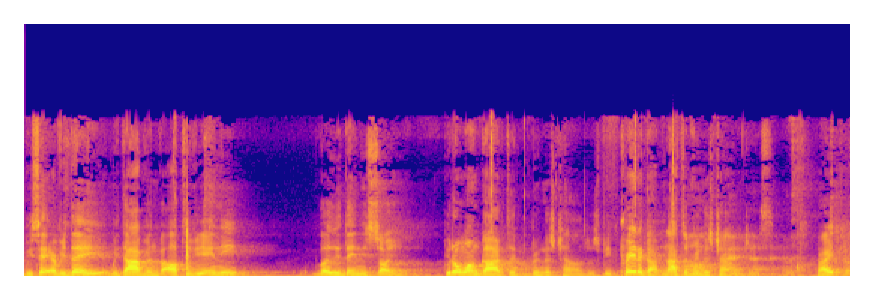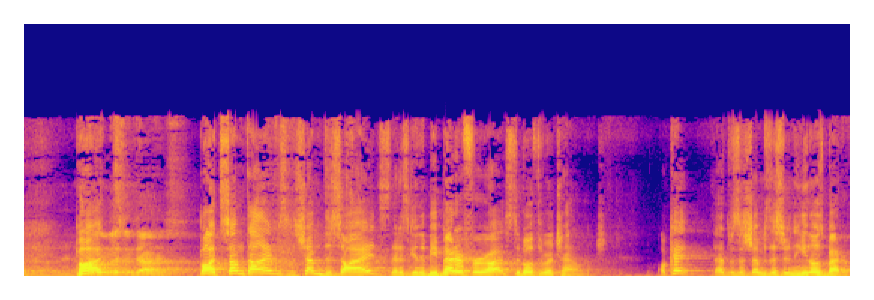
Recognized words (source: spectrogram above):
we say every day, we daven, v'al tivieni, lo yidei. We don't want God to bring us challenges. We pray to God not to bring us challenges. Right? But, listen to us. but sometimes Hashem decides that it's going to be better for us to go through a challenge. Okay? That was Hashem's decision. He knows better.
